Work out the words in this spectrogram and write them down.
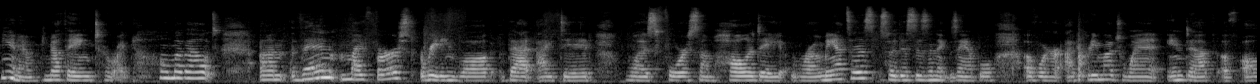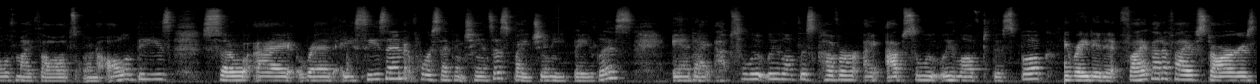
you know, nothing to write home about. Um, then my first reading vlog that I did was for some holiday romances. So this is an example of where I pretty much went in depth of all of my thoughts on all of these. So I read A Season for Second Chances by Jenny Bayliss and I absolutely love this cover. I absolutely loved this book. I rated it 5 out of 5 stars.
